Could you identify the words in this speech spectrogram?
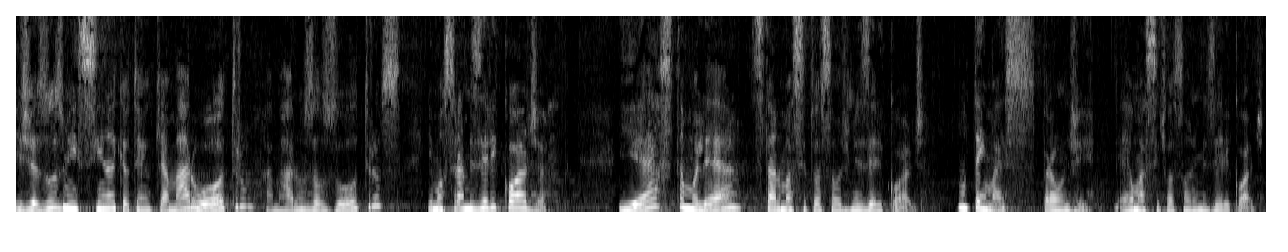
e Jesus me ensina que eu tenho que amar o outro, amar uns aos outros e mostrar misericórdia. E esta mulher está numa situação de misericórdia. Não tem mais para onde ir. É uma situação de misericórdia.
